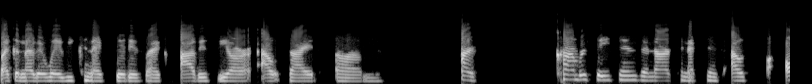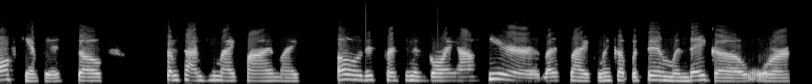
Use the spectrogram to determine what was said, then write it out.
like another way we connected is like obviously our outside um conversations and our connections out off campus. So sometimes you might find like, oh, this person is going out here. Let's like link up with them when they go, or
